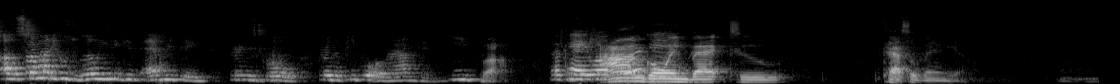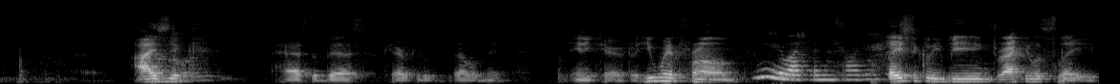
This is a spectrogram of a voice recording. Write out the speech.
uh, somebody who's willing to give everything for his goal, for the people around him. He Wow. Okay, well, I'm Thorfinn- going back to Castlevania. Isaac has the best character development of any character. He went from You need to watch Vinland Saga. basically being Dracula's slave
